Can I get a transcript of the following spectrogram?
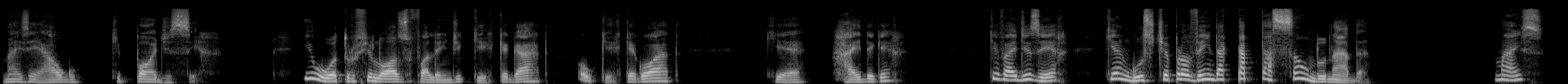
mas é algo que pode ser. E o outro filósofo, além de Kierkegaard, ou Kierkegaard, que é Heidegger, que vai dizer que a angústia provém da captação do nada. Mas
